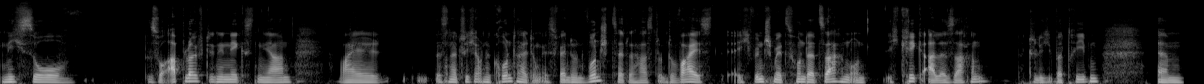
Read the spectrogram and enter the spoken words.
nicht so so abläuft in den nächsten Jahren, weil das natürlich auch eine Grundhaltung ist. Wenn du einen Wunschzettel hast und du weißt, ich wünsche mir jetzt 100 Sachen und ich kriege alle Sachen, natürlich übertrieben, ähm,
